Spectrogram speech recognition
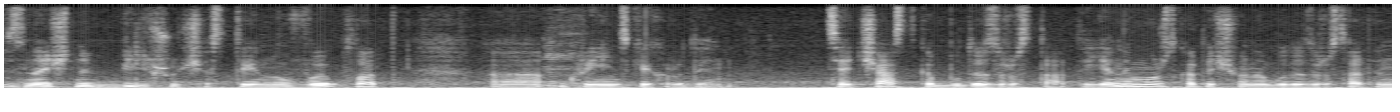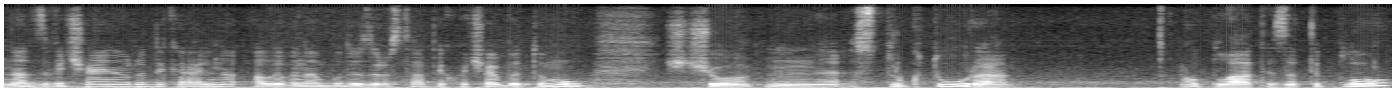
значно більшу частину виплат е, українських родин. Ця частка буде зростати. Я не можу сказати, що вона буде зростати надзвичайно радикально, але вона буде зростати хоча б тому, що структура оплати за тепло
